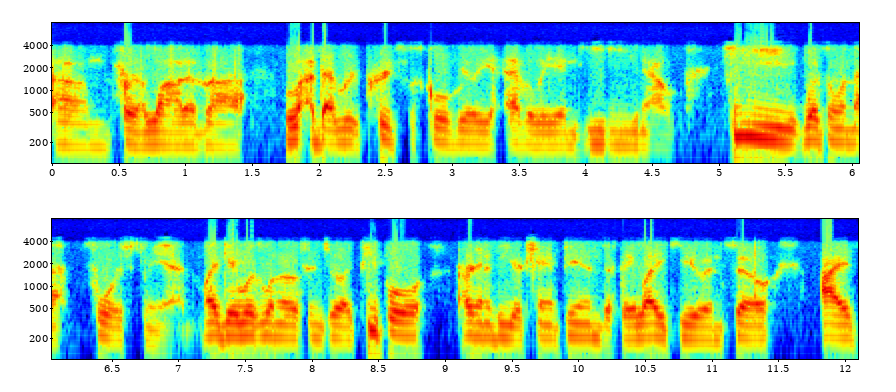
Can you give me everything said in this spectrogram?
um, for a lot of uh, that recruits the school really heavily, and he, you know, he was the one that forced me in. Like it was one of those things where like people are going to be your champions if they like you, and so I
